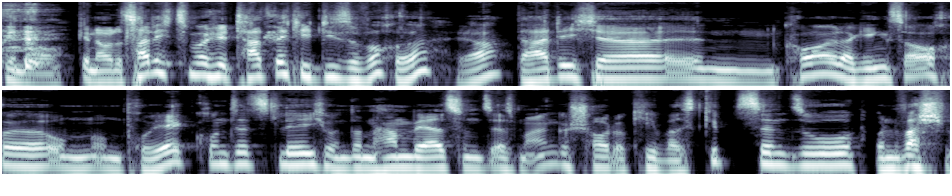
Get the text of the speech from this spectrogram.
Genau, genau. Das hatte ich zum Beispiel tatsächlich diese Woche. Ja, da hatte ich äh, einen Call, da ging es auch äh, um um Projekt grundsätzlich und dann haben wir uns erstmal angeschaut, okay, was gibt's denn so und was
